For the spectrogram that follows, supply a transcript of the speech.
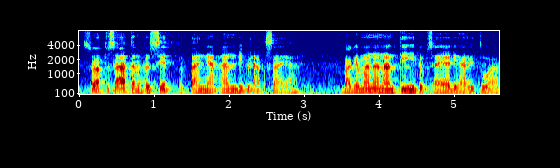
Suatu saat terbesit pertanyaan di benak saya, bagaimana nanti hidup saya di hari tua?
